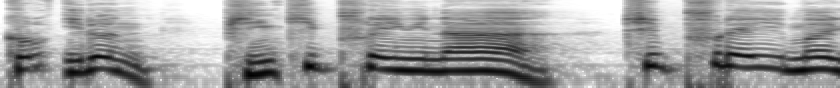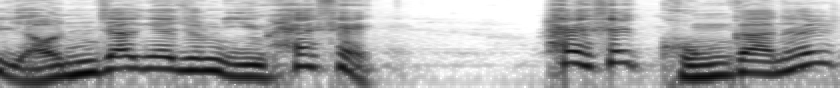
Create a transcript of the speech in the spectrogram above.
그럼 이런 빈 키프레임이나 키프레임을 연장해 주는 이 회색, 회색 공간을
